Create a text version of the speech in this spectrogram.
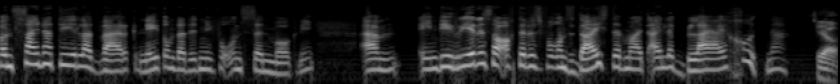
van sy natuur laat werk net omdat dit nie vir ons sin maak nie. Um en die redes daar agter is vir ons duister, maar uiteindelik bly hy goed, né? Ja,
